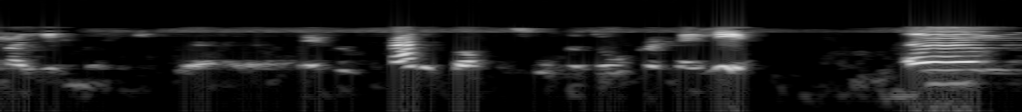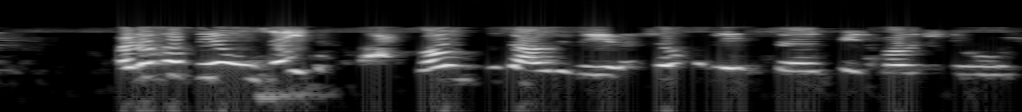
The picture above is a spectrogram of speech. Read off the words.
maar licht, is niet echt de schaduwkant, zonder donker geen licht. Um, maar dat had heel onzeker gemaakt, want we zouden weer een chocolate ceremonie doen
